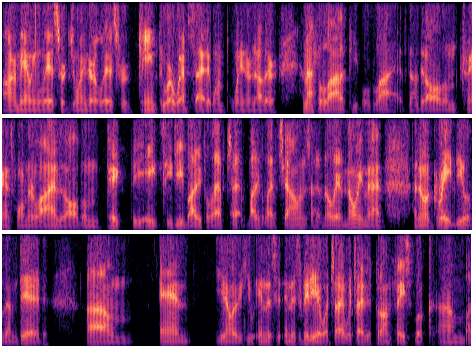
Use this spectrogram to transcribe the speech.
on our mailing list or joined our list or came through our website at one point or another. And that's a lot of people's lives. Now, did all of them transform their lives? Did all of them take the HCG Body for Life, Body for Life challenge? I have no way of knowing that. I know a great deal of them did. Um, and you know, he in this in this video, which I which I just put on Facebook, um, I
